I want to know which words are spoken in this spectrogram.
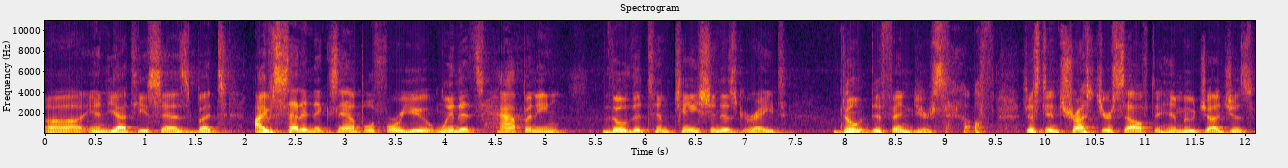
Uh, and yet he says, But I've set an example for you. When it's happening, though the temptation is great, don't defend yourself. Just entrust yourself to him who judges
